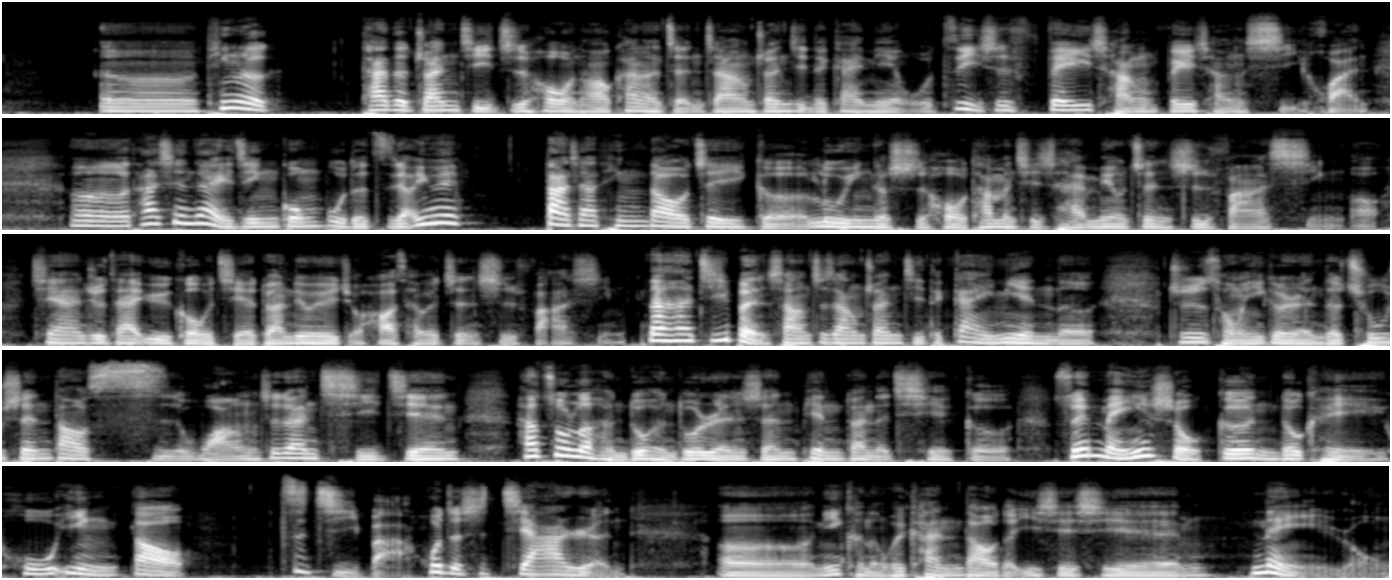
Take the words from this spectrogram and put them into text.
呃，听了他的专辑之后，然后看了整张专辑的概念，我自己是非常非常喜欢。呃，他现在已经公布的资料，因为。大家听到这个录音的时候，他们其实还没有正式发行哦，现在就在预购阶段，六月九号才会正式发行。那他基本上这张专辑的概念呢，就是从一个人的出生到死亡这段期间，他做了很多很多人生片段的切割，所以每一首歌你都可以呼应到自己吧，或者是家人，呃，你可能会看到的一些些内容。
